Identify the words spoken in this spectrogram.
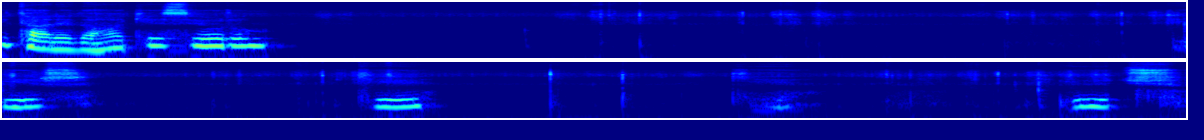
Bir tane daha kesiyorum. Bir, iki, iki, üç,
